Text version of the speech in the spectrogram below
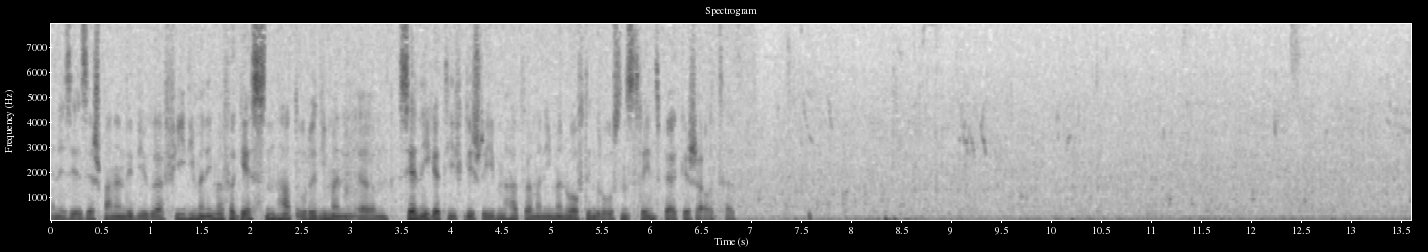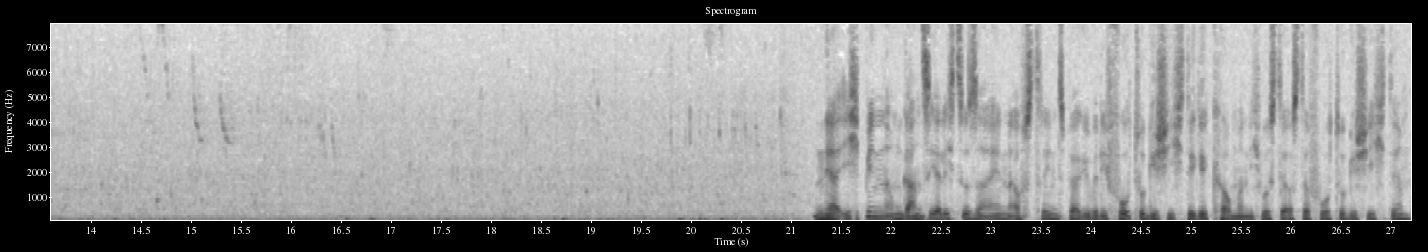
Eine sehr, sehr spannende Biografie, die man immer vergessen hat oder die man ähm, sehr negativ geschrieben hat, weil man immer nur auf den großen Strindberg geschaut hat. Ja, ich bin, um ganz ehrlich zu sein, auf Strindberg über die Fotogeschichte gekommen. Ich wusste aus der Fotogeschichte,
